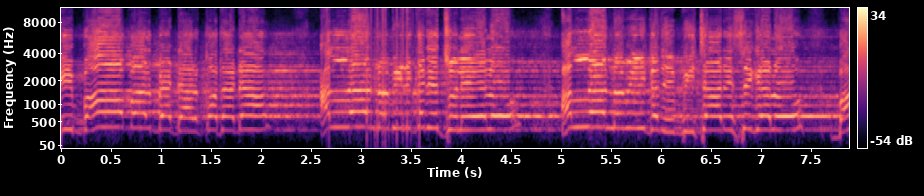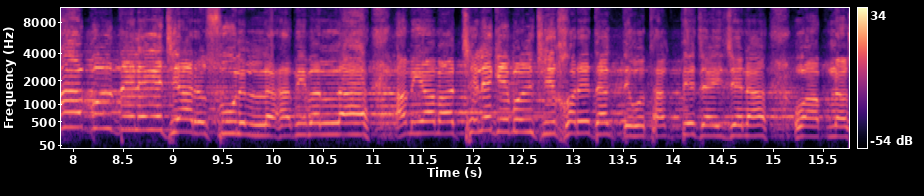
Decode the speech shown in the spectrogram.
এই বাপ আর বেটার কথাটা আল্লাহ নবীর কাছে চলে এলো। আল্লাহ নবীর কাছে বিচার এসে গেল। বাপ বলতে লেগেছে আর রসুল্লাহ হাবিবাল্লাহ, আমি আমার ছেলেকে বলছি, ঘরে থাকতে ও থাকতে চাইছে না। ও আপনার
